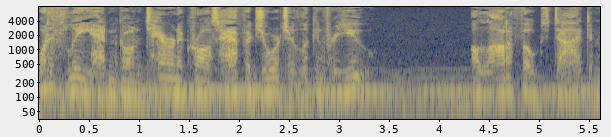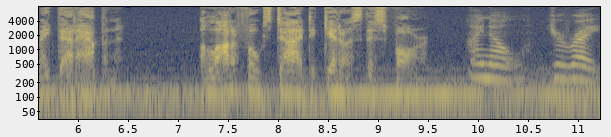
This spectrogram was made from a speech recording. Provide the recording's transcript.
what if Lee hadn't gone tearing across half of Georgia looking for you? A lot of folks died to make that happen. A lot of folks died to get us this far. I know. You're right.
